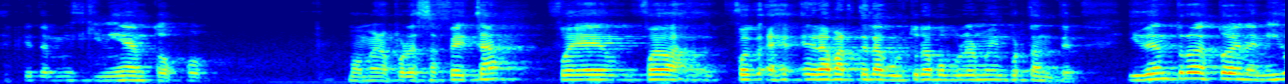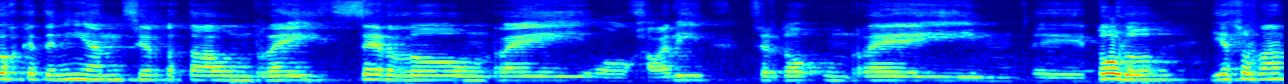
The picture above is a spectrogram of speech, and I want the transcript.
escrita en 1500 por más o menos por esa fecha, fue, fue, fue, era parte de la cultura popular muy importante. Y dentro de estos enemigos que tenían, ¿cierto? Estaba un rey cerdo, un rey o jabalí, ¿cierto? Un rey eh, toro, y esos van,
